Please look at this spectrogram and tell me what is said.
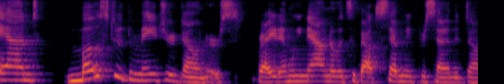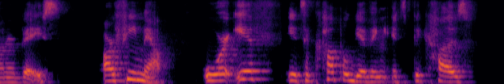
and most of the major donors, right? And we now know it's about 70% of the donor base are female. Or if it's a couple giving, it's because,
